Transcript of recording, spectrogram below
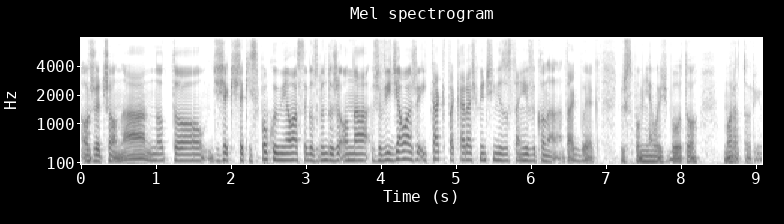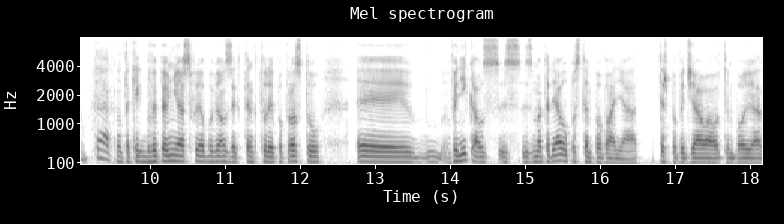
orzeczona, no to gdzieś jakiś taki spokój miała z tego względu, że ona, że wiedziała, że i tak ta kara śmierci nie zostanie wykonana, tak? Bo jak już wspomniałeś, było to moratorium. Tak, no tak jakby wypełniła swój obowiązek, ten, który po prostu yy, wynikał z, z, z materiału postępowania, też powiedziała o tym, bo ja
